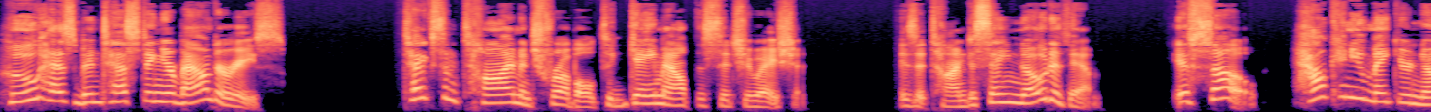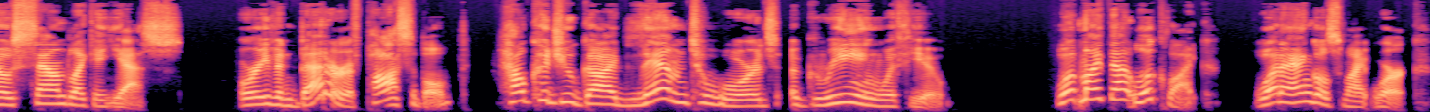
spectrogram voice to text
Who has been testing your boundaries? Take some time and trouble to game out the situation. Is it time to say no to them? If so, how can you make your no sound like a yes? Or even better, if possible, how could you guide them towards agreeing with you? What might that look like? What angles might work?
